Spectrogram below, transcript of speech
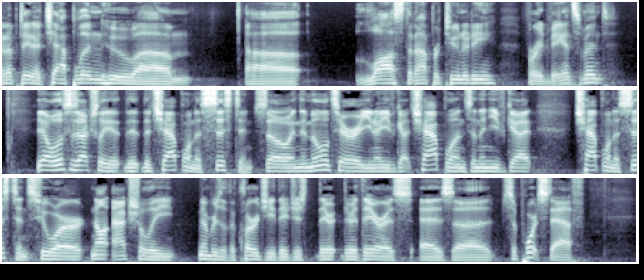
got an update a chaplain who um, uh, lost an opportunity for advancement. Yeah, well, this is actually the, the chaplain assistant. So in the military, you know, you've got chaplains, and then you've got chaplain assistants who are not actually members of the clergy. They're just they're they're there as as uh, support staff,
